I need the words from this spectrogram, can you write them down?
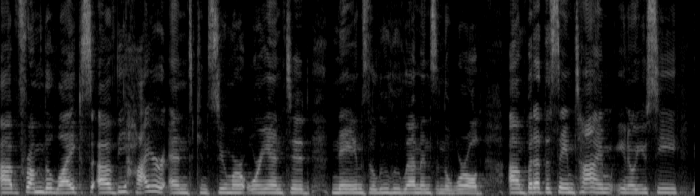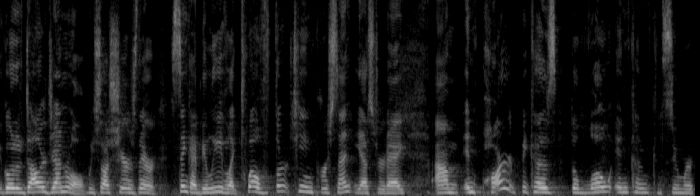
uh, from the likes of the higher end consumer oriented names, the Lululemons in the world. Um, but at the same time, you know, you see, you go to Dollar General, we saw shares there sink, I believe, like 12, 13% yesterday, um, in part because the low income consumer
